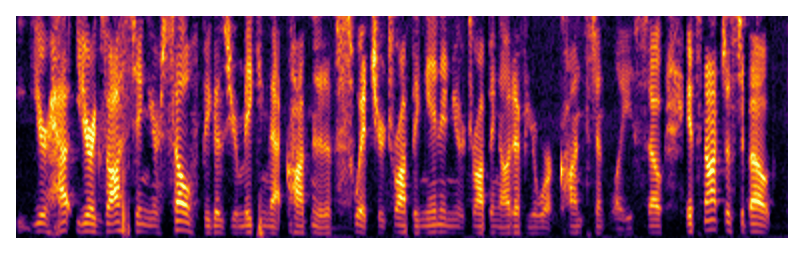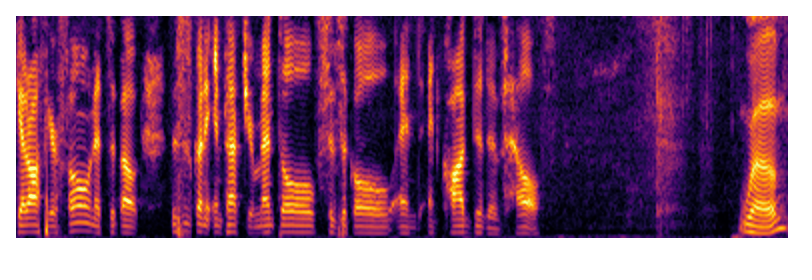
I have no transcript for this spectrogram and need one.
you're ha- you're exhausting yourself because you're making that cognitive switch. You're dropping in and you're dropping out of your work constantly. So it's not just about get off your phone. It's about this is going to impact your mental, physical, and and cognitive health. Well,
